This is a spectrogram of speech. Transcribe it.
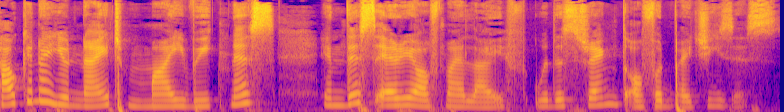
How can I unite my weakness in this area of my life with the strength offered by Jesus?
